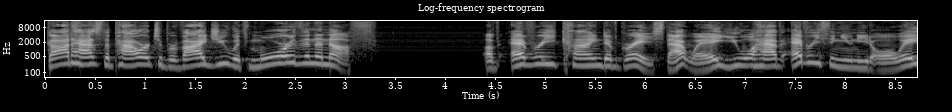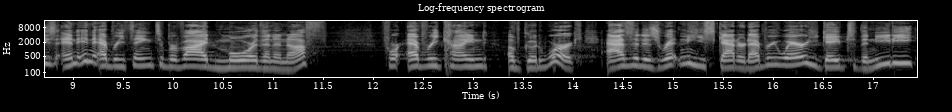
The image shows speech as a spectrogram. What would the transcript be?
God has the power to provide you with more than enough of every kind of grace. That way, you will have everything you need always and in everything to provide more than enough for every kind of good work. As it is written, He scattered everywhere, He gave to the needy,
